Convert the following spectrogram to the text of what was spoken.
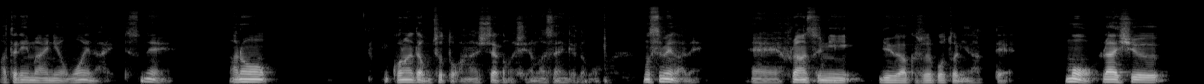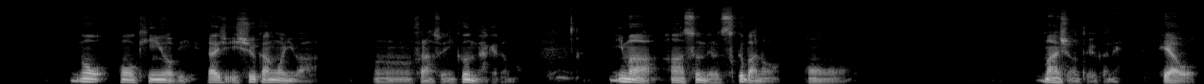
当たり前に思えないですね。あの、この間もちょっとお話したかもしれませんけども、娘がね、えー、フランスに留学することになって、もう来週の金曜日、来週1週間後には、うん、フランスに行くんだけども、今住んでるつくばのマンションというかね、部屋を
